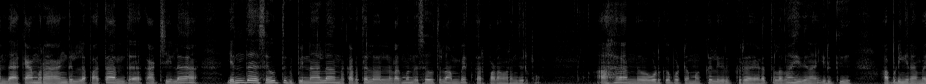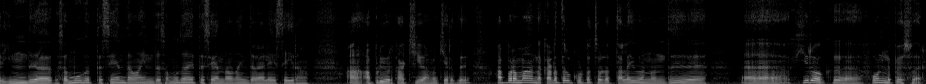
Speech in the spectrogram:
அந்த கேமரா ஆங்கிளில் பார்த்தா அந்த காட்சியில் எந்த செவுத்துக்கு பின்னால் அந்த கடத்தல் வேலை நடக்குமோ அந்த செவுத்தில் அம்பேத்கர் படம் வரைஞ்சிருக்கும். ஆக அந்த ஒடுக்கப்பட்ட மக்கள் இருக்கிற இடத்துல தான் இதெல்லாம் இருக்குது அப்படிங்கிற மாதிரி இந்த சமூகத்தை சேர்ந்தவன் இந்த சமுதாயத்தை சேர்ந்தவன் தான் இந்த வேலையை செய்கிறான் அப்படி ஒரு காட்சியை அமைக்கிறது. அப்புறமா அந்த கடத்தல் கூட்டத்தோட தலைவன் வந்து ஹீரோக்கு ஹீரோவுக்கு ஃபோனில் பேசுவார்.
